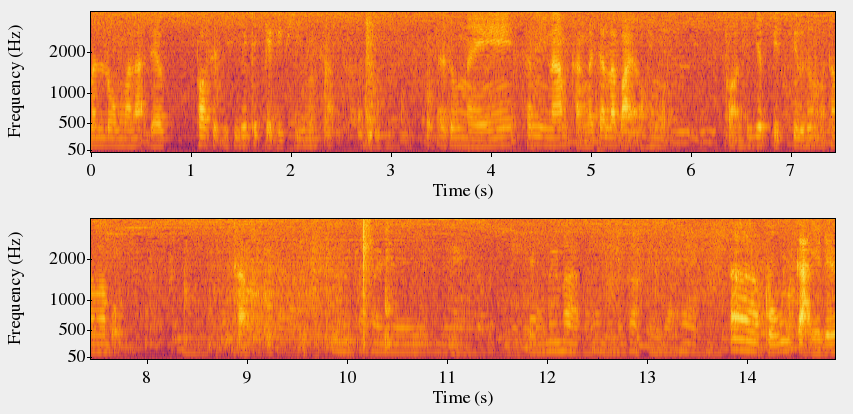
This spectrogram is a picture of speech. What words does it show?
มันลงมาแล้วเดี๋ยวพอเสร็จอีกทีก็จะเก็บอีกทีนึงครับแต่ตรงไหนถ้ามีน้ำขังก็จะระบายออกให้หมด ก่อนที่จะปิดซิลทั้งหมดทั้งระบบครับเข้าไปในยังไม่มากนะมัน ก็เป็นยาแห้งเออผมกะอยู่เดี๋ยว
